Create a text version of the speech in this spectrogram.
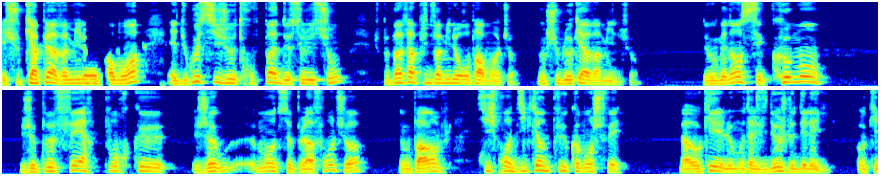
Et je suis capé à 20 000 euros par mois. Et du coup, si je trouve pas de solution, je peux pas faire plus de 20 000 euros par mois, tu vois. Donc, je suis bloqué à 20 000, tu vois. Donc, maintenant, c'est comment je peux faire pour que j'augmente ce plafond, tu vois. Donc, par exemple, si je prends 10 clients de plus, comment je fais? Bah, ok, le montage vidéo, je le délègue. Ok.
